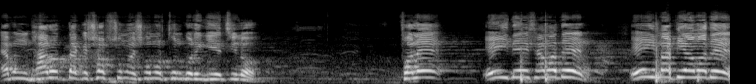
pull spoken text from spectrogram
এবং ভারত তাকে সবসময় সমর্থন করে গিয়েছিল। ফলে এই দেশ আমাদের, এই মাটি আমাদের,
